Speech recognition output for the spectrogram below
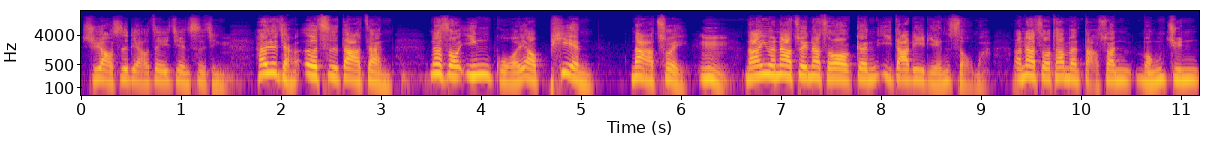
徐老师聊这一件事情，他就讲二次大战那时候英国要骗纳粹，嗯，然后因为纳粹那时候跟意大利联手嘛，啊，那时候他们打算盟军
